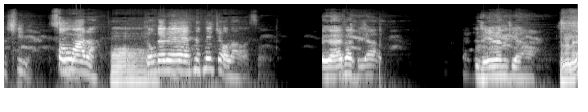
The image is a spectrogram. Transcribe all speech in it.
မရှိဘူးဆုံးသွားတာ ဩ လွန်ခဲ့တဲ့နှစ်နှစ်ကျော်လာပါဆို Cái gái bà thì လေးလည်းမပြောဘယ်လိုလဲ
